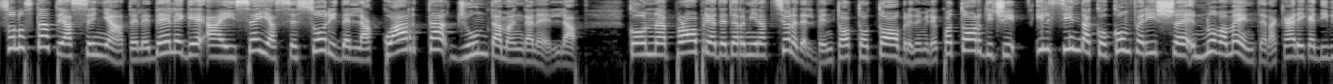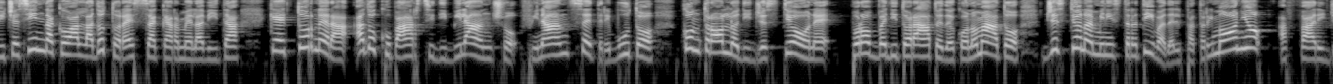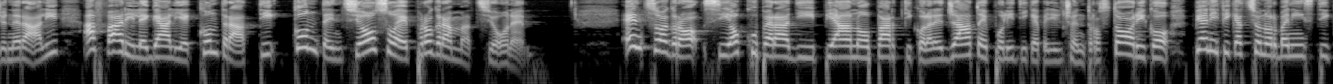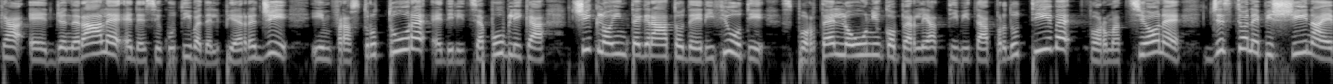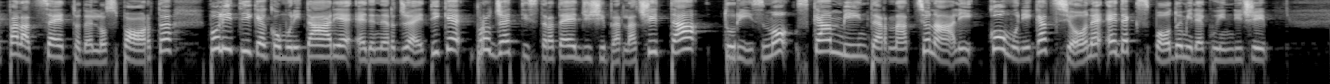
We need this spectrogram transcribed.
sono state assegnate le deleghe ai sei assessori della quarta giunta Manganella. Con propria determinazione del 28 ottobre 2014, il sindaco conferisce nuovamente la carica di vice sindaco alla dottoressa Carmela Vita, che tornerà ad occuparsi di bilancio, finanze, tributo, controllo di gestione, provveditorato ed economato, gestione amministrativa del patrimonio, affari generali, affari legali e contratti, contenzioso e programmazione. Enzo Agro si occuperà di piano particolareggiato e politiche per il centro storico, pianificazione urbanistica e generale ed esecutiva del PRG, infrastrutture, edilizia pubblica, ciclo integrato dei rifiuti, sportello unico per le attività produttive, formazione, gestione piscina e palazzetto dello sport, politiche comunitarie ed energetiche, progetti strategici per la città, turismo, scambi internazionali, comunicazione ed Expo 2015.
